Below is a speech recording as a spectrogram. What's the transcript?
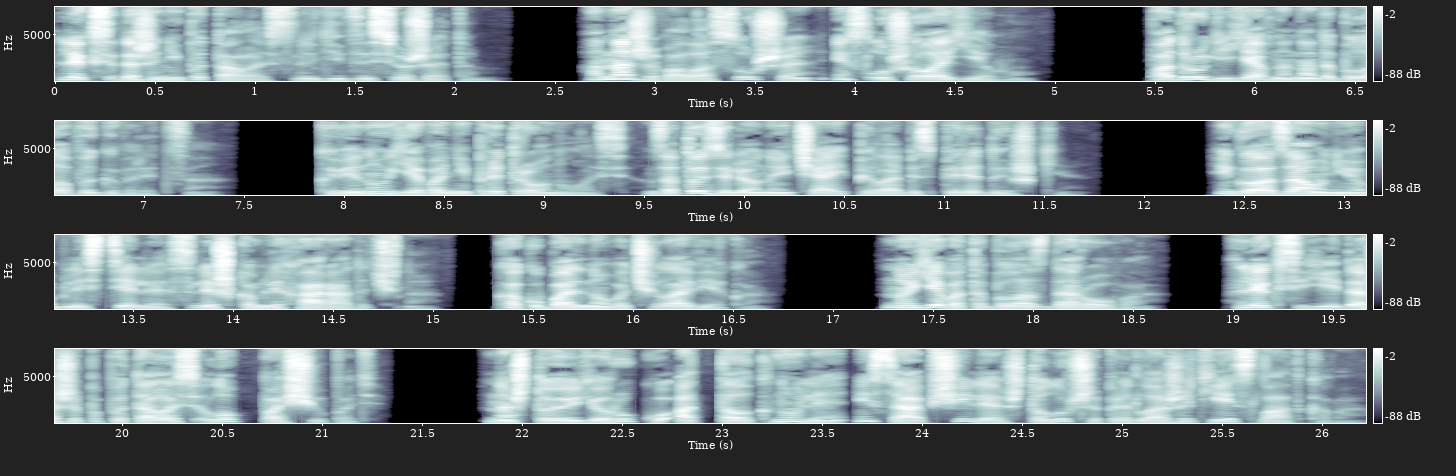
Лекси даже не пыталась следить за сюжетом. Она жевала суши и слушала Еву. Подруге явно надо было выговориться. К вину Ева не притронулась, зато зеленый чай пила без передышки. И глаза у нее блестели слишком лихорадочно, как у больного человека. Но Ева-то была здорова. Лекси ей даже попыталась лоб пощупать, на что ее руку оттолкнули и сообщили, что лучше предложить ей сладкого.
